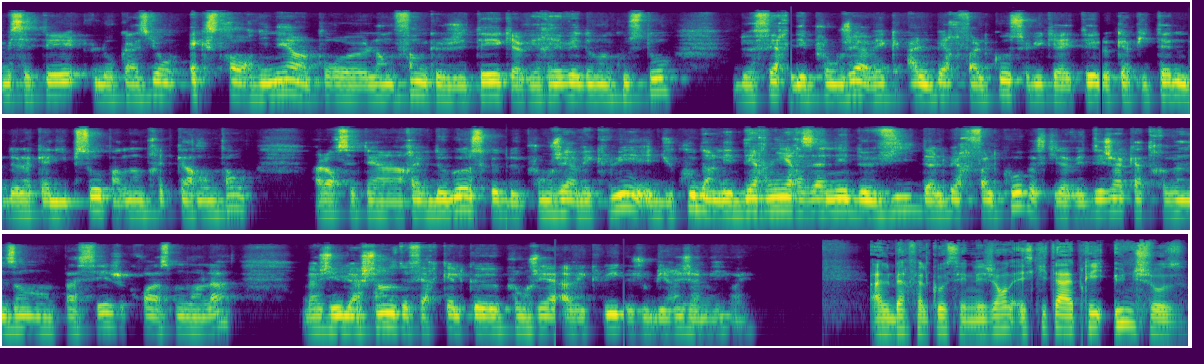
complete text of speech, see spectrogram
mais c'était l'occasion extraordinaire pour euh, l'enfant que j'étais, qui avait rêvé devant Cousteau, de faire des plongées avec Albert Falco, celui qui a été le capitaine de la Calypso pendant près de 40 ans. Alors c'était un rêve de gosse que de plonger avec lui. Et du coup, dans les dernières années de vie d'Albert Falco, parce qu'il avait déjà 80 ans passés, je crois, à ce moment-là, ben, j'ai eu la chance de faire quelques plongées avec lui que j'oublierai jamais. Albert Falco, c'est une légende. Est-ce qu'il t'a appris une chose?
